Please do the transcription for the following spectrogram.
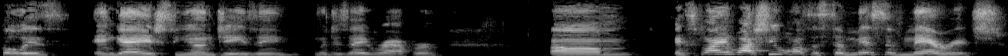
who is engaged to Young Jeezy, which is a rapper, um, explained why she wants a submissive marriage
